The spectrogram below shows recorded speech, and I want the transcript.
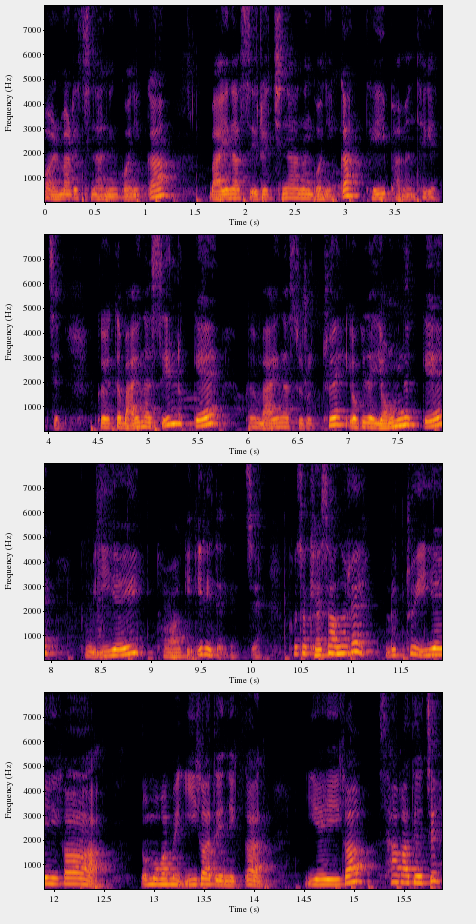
얼마를 지나는 거니까 마이너스 1을 지나는 거니까 대입하면 되겠지. 그럴 마이너스 1 넣게 그럼 마이너스 루트에 여기다 0 넣게 그럼 2a 더하기 1이 되겠지. 그래서 계산을 해. 루트 2a가 넘어가면 2가 되니까 2a가 4가 되지?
